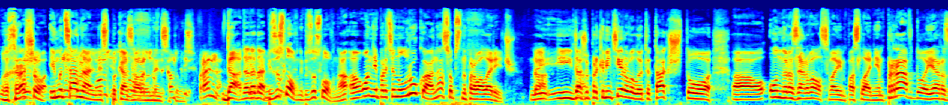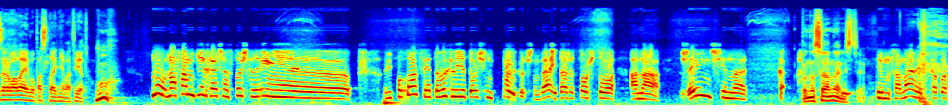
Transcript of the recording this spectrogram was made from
Хорошо, ну, эмоциональность ну, показала Нэнси Пелоси. Правильно? Да, да, да, да, безусловно, безусловно. А, а он не протянул руку, а она, собственно, порвала речь. Да, и да. даже прокомментировал это так, что э, он разорвал своим посланием правду, а я разорвала его послание в ответ. Ух. Ну, на самом деле, конечно, с точки зрения э, репутации, это выглядит очень проигрышно, да, и даже то, что она женщина, по национальности. Эмоциональность как бы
